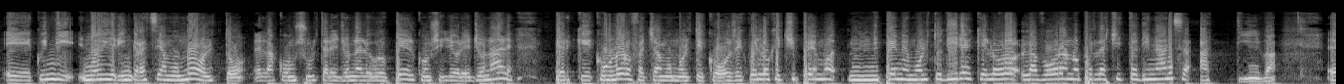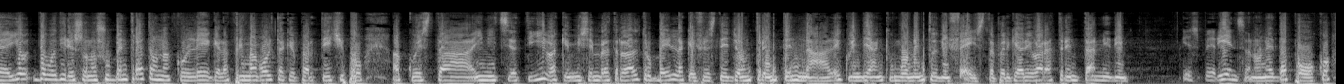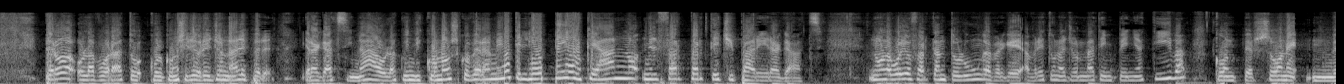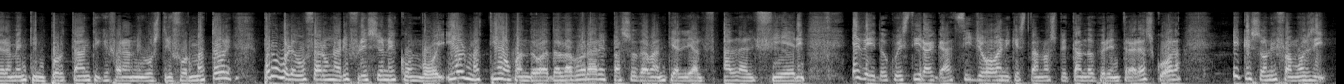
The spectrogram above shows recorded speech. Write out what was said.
E quindi noi ringraziamo molto la consulta regionale europea e il Consiglio regionale perché con loro facciamo molte cose. Quello che premo, mi preme molto dire è che loro lavorano per la cittadinanza attiva. Eh, io devo dire sono subentrata una collega, è la prima volta che partecipo a questa iniziativa che mi sembra tra l'altro bella che festeggia un trentennale, quindi anche un momento di festa, perché arrivare a 30 anni di esperienza non è da poco, però ho lavorato col Consiglio regionale per i ragazzi in aula, quindi conosco veramente l'impegno che hanno nel far partecipare i ragazzi. Non la voglio far tanto lunga perché avrete una giornata impegnativa con persone mh, veramente importanti che faranno i vostri formatori, però volevo fare una riflessione con voi. Io al mattino quando vado a lavorare passo davanti agli alf all'alfieri e vedo questi ragazzi giovani che stanno aspettando per entrare a scuola e che sono i famosi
